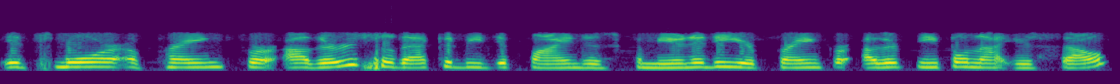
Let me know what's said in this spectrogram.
It's more of praying for others. So that could be defined as community. You're praying for other people, not yourself.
